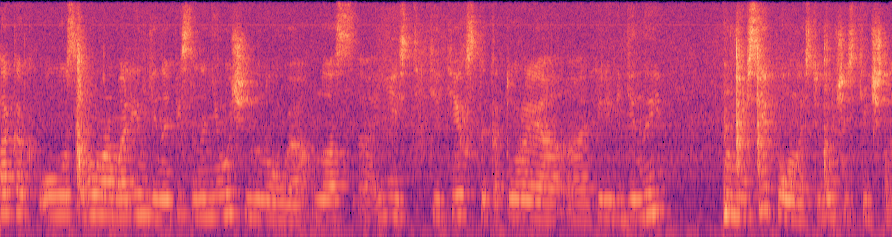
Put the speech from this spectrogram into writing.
Так как о самом Рамалинге написано не очень много, у нас э, есть те тексты, которые э, переведены, не все полностью, но частично.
